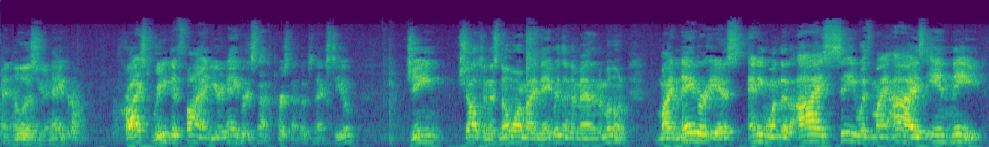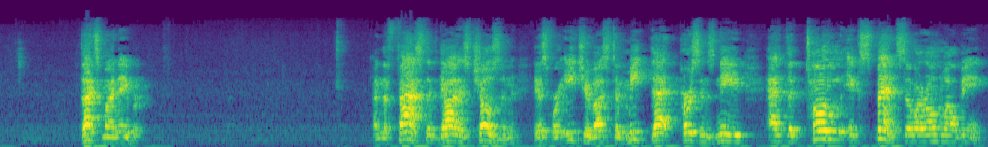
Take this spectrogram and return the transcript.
And who is your neighbor? Christ redefined your neighbor. It's not the person that lives next to you. Gene Shelton is no more my neighbor than the man in the moon. My neighbor is anyone that I see with my eyes in need. That's my neighbor. And the fast that God has chosen is for each of us to meet that person's need at the total expense of our own well being.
